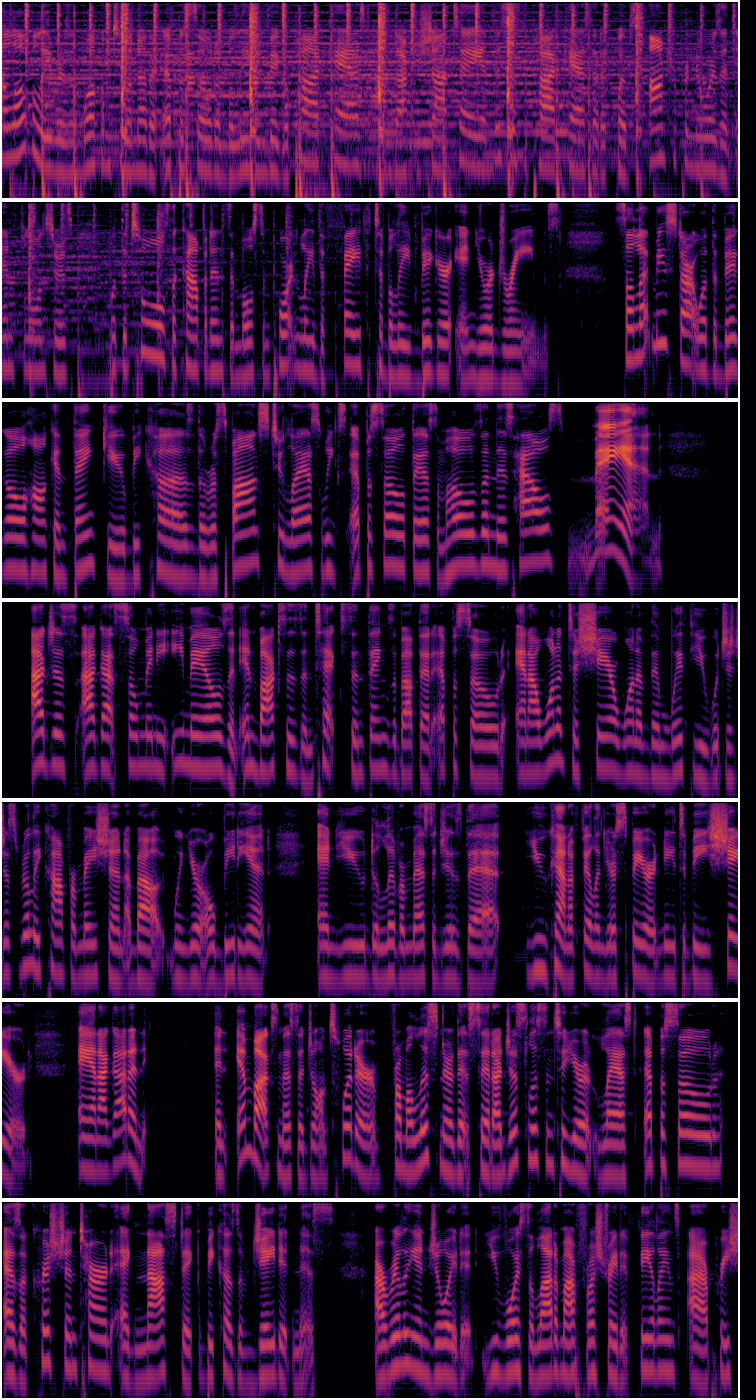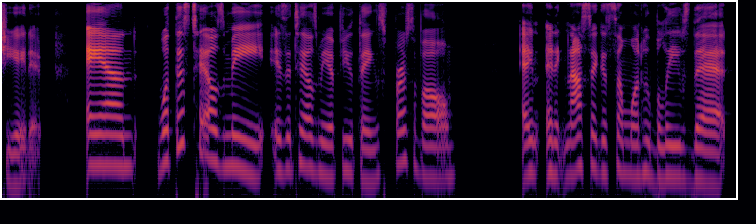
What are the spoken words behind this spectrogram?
Hello, believers, and welcome to another episode of Believing Bigger podcast. I'm Dr. Shantae, and this is the podcast that equips entrepreneurs and influencers with the tools, the confidence, and most importantly, the faith to believe bigger in your dreams. So, let me start with a big old honking thank you because the response to last week's episode, There's Some Holes in This House, man. I just I got so many emails and inboxes and texts and things about that episode and I wanted to share one of them with you which is just really confirmation about when you're obedient and you deliver messages that you kind of feel in your spirit need to be shared. And I got an an inbox message on Twitter from a listener that said, I just listened to your last episode as a Christian turned agnostic because of jadedness. I really enjoyed it. You voiced a lot of my frustrated feelings. I appreciate it. And what this tells me is it tells me a few things. First of all, an, an agnostic is someone who believes that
